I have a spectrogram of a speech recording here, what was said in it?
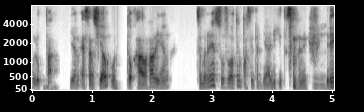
lupa yang esensial untuk hal-hal yang sebenarnya sesuatu yang pasti terjadi gitu sebenarnya. Hmm. Jadi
